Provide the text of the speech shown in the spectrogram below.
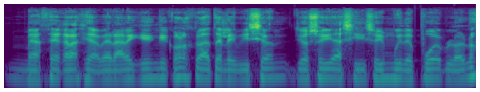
me hace gracia ver a alguien que conozco de la televisión. Yo soy así, soy muy de pueblo, ¿no?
